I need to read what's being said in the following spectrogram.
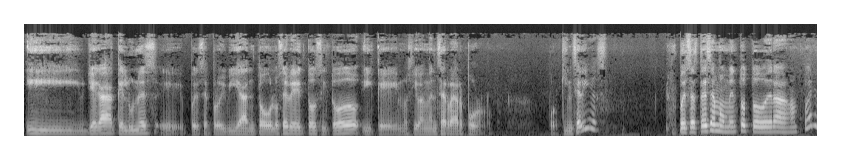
y llega que el lunes eh, pues se prohibían todos los eventos y todo y que nos iban a encerrar por por 15 días pues hasta ese momento todo era, bueno,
